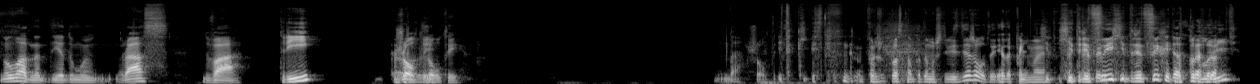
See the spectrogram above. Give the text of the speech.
Ну ладно, я думаю, раз, два, три. Желтый. Желтый. Да, желтый так есть. Просто потому что везде желтый, я так понимаю. Хит- Хитрецы, хитрецы хотят подловить.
